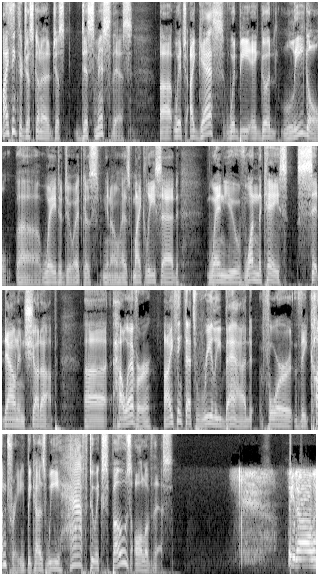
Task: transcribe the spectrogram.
I think they're just going to just dismiss this, uh, which I guess would be a good legal uh, way to do it because you know, as Mike Lee said, when you've won the case, sit down and shut up. Uh, however, I think that's really bad for the country because we have to expose all of this. You know,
